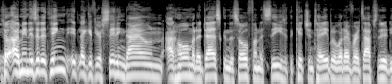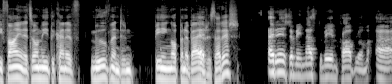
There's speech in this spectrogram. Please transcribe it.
so, yeah. I mean, is it a thing it, like if you're sitting down at home at a desk, in the sofa, on a seat, at the kitchen table, whatever, it's absolutely fine. It's only the kind of movement and being up and about. Is that it? It is. I mean, that's the main problem. Uh,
